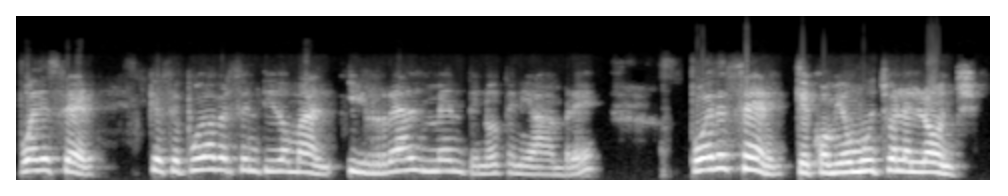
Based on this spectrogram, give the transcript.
Puede ser que se pudo haber sentido mal y realmente no tenía hambre. Puede ser que comió mucho en el lunch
